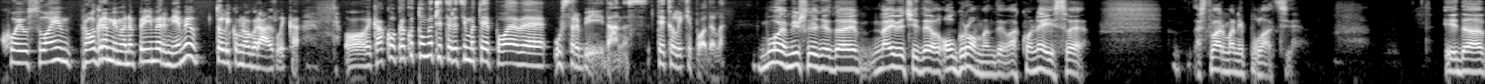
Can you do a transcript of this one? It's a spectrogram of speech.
koje u svojim programima, na primjer, nemaju toliko mnogo razlika. Ovaj, kako, kako tumačite recimo te pojave u Srbiji danas, te tolike podele? Moje mišljenje da je najveći deo, ogroman deo, ako ne i sve, stvar manipulacije. I da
